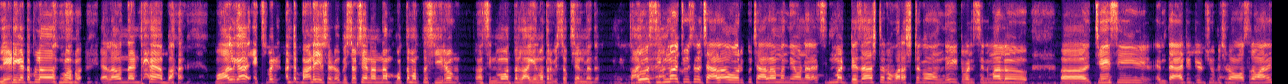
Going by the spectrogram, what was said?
లేడీ గెటప్లో ఎలా ఉందంటే బా- మామూలుగా ఎక్స్పెక్ట్ అంటే బాగానే చేశాడు. విశ్వక్సేన్ అన్న మొత్తం మొత్తం హీరో సినిమా మొత్తం లాగిన మాత్రం విశ్వక్సేన్ మీద. సినిమా చూసిన చాలా వరకు చాలా మంది ఏమన్నారు సినిమా డిజాస్టర్ వరస్ట్గా ఉంది. ఇటువంటి సినిమాలు చేసి ఎంత యాటిట్యూడ్ చూపించడం అవసరం అని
